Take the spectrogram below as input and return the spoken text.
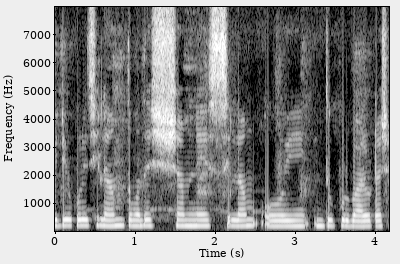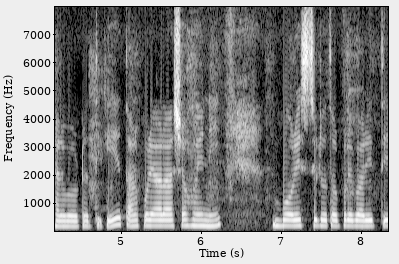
ভিডিও করেছিলাম, তোমাদের সামনে এসেছিলাম ওই দুপুর বারোটা, সাড়ে বারোটার দিকে। তারপরে আর আসা হয়নি। বর এসেছিল, তারপরে বাড়িতে,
